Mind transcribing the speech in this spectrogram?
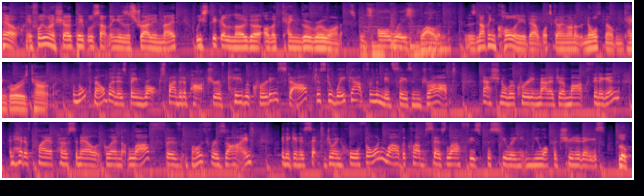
Hell, if we want to show people something is Australian made, we stick a logo of a kangaroo on it. It's always quality. There's nothing quality about what's going on at the North Melbourne Kangaroos currently. Well, North Melbourne has been rocked by the departure of key recruiting staff just a week out from the mid season draft. National Recruiting Manager Mark Finnegan and Head of Player Personnel Glenn Luff have both resigned. Finnegan is set to join Hawthorn, while the club says Luff is pursuing new opportunities. Look,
